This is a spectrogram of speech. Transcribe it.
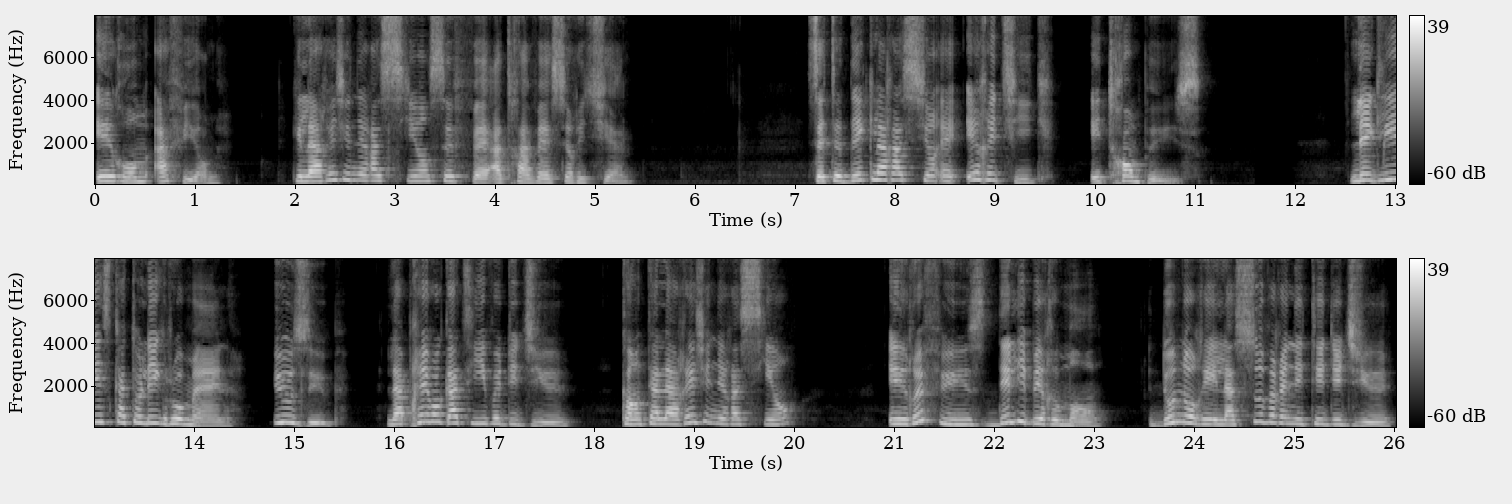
Et Rome affirme que la régénération se fait à travers ce rituel. Cette déclaration est hérétique et trompeuse. L'Église catholique romaine usurpe la prérogative de Dieu quant à la régénération et refuse délibérément d'honorer la souveraineté de Dieu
